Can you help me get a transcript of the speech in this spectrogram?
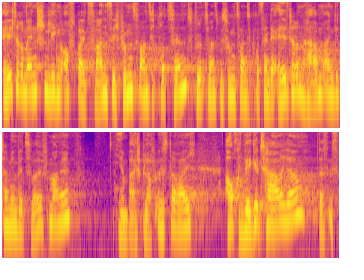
Ältere Menschen liegen oft bei 20, 25 Prozent. 20 bis 25 Prozent der Älteren haben einen Vitamin B12-Mangel. Hier ein Beispiel auf Österreich. Auch Vegetarier, das ist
